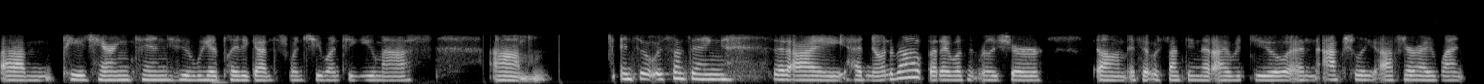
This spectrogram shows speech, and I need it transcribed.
um, Paige Harrington, who we had played against when she went to UMass. Um, and so it was something that I had known about, but I wasn't really sure um, if it was something that I would do. And actually, after I went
